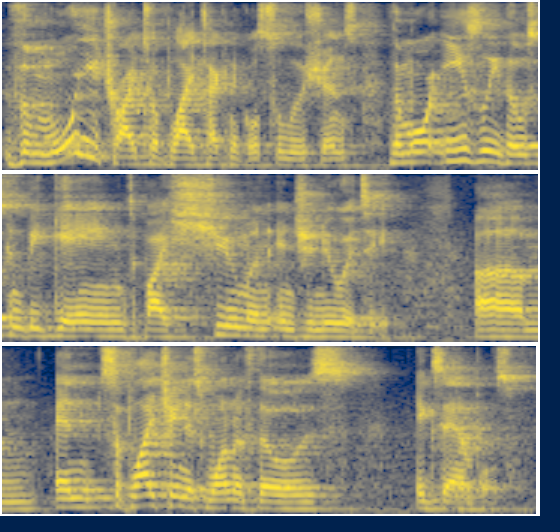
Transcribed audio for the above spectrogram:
the more you try to apply technical solutions, the more easily those can be gained by human ingenuity. Um, and supply chain is one of those examples.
